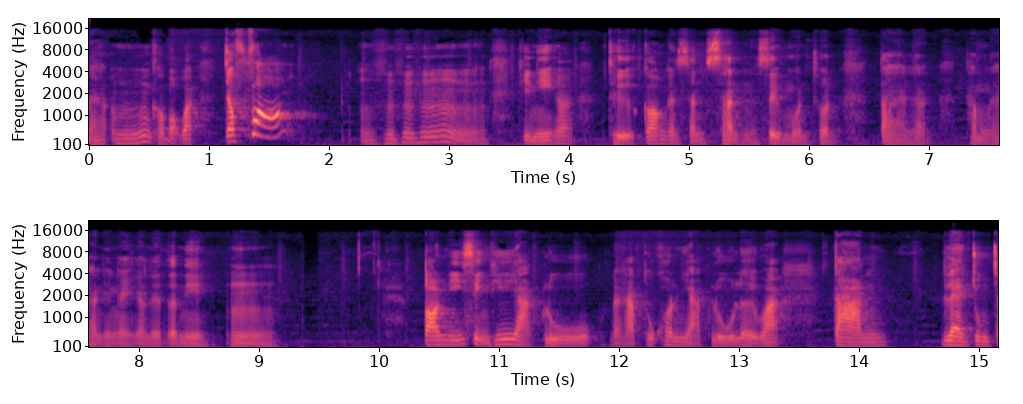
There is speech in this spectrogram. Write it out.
นะอืเขาบอกว่าจะฟ้องทีนี้ก็ถือกล้องกันสันๆนะสื่อมวลชนตายแล้วทำงานยังไงกันเลยตอนนี้ อืมตอนนี้สิ่งที่อยากรู้นะครับ ทุกคนอยากรู้เลยว่าการ แรงจูงใจ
